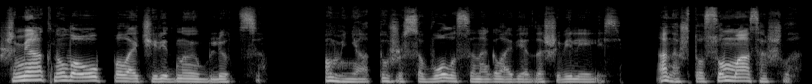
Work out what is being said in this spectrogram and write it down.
шмякнула об пол очередное блюдце. У меня от ужаса волосы на голове зашевелились. Она что, с ума сошла?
